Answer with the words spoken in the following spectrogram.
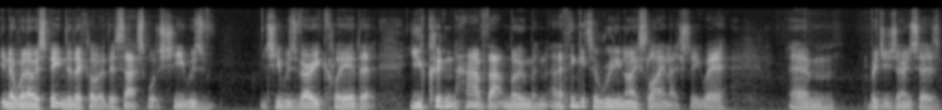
you know when i was speaking to nicola about this that's what she was she was very clear that you couldn't have that moment. And i think it's a really nice line actually where um, bridget jones says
